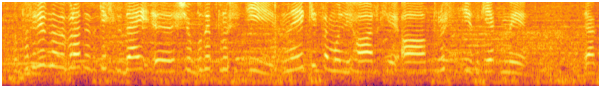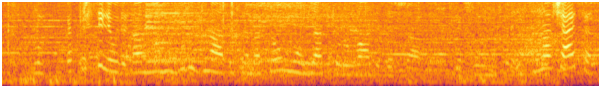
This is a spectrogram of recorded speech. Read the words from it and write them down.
Ну, Потрібно вибрати таких людей, е, щоб були прості, не якісь там олігархи, а прості, такі як ми, як, ну, як прості люди. Там вони будуть знатися на тому, як керувати державою, якщо вони Навчаться.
